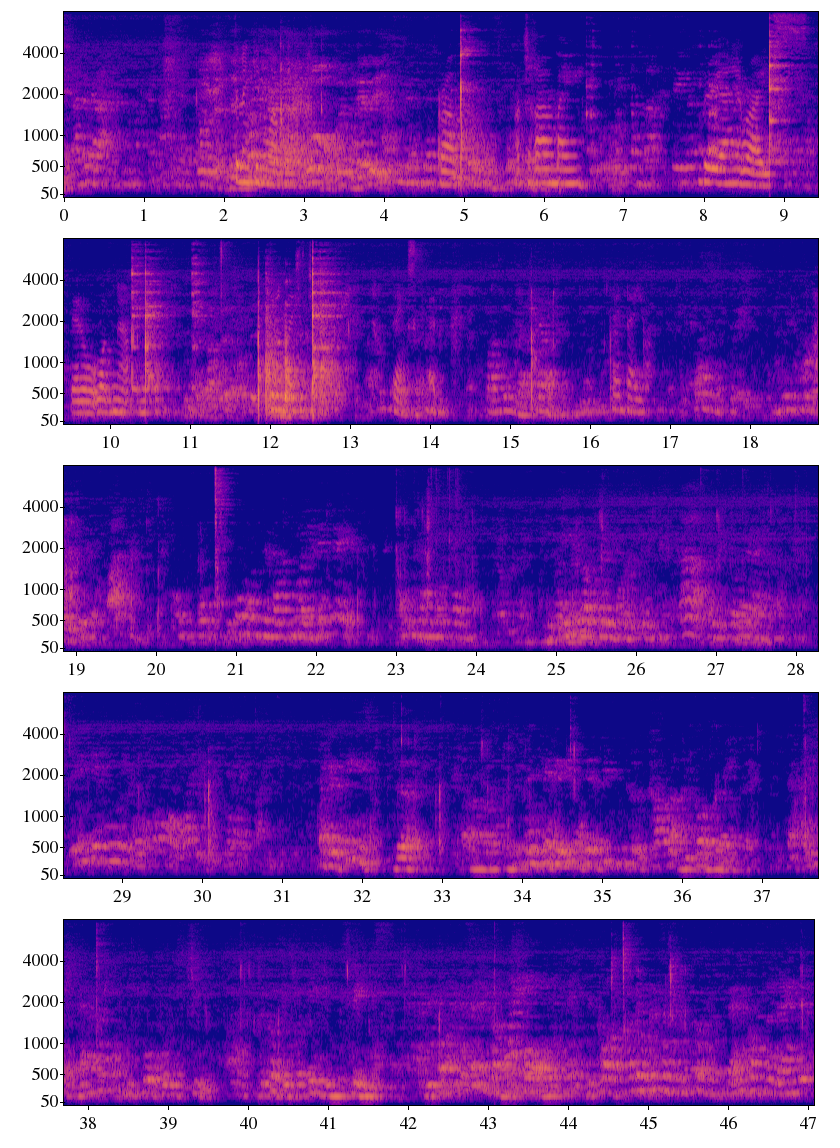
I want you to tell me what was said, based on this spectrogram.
ito lang kinuha ko. Crab. At saka may biryani rice. Pero wag na ako. Ito lang tayo sa chapati. Thanks, God. Kain tayo.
